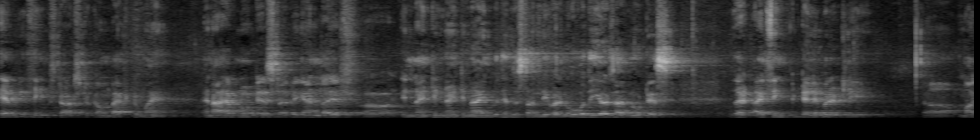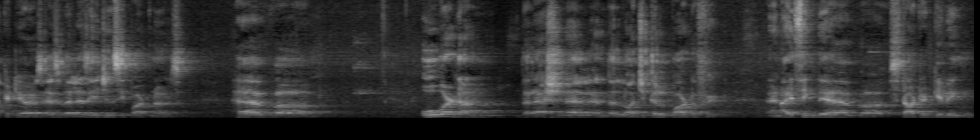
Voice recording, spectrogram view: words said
everything starts to come back to mind. And I have noticed, I began life uh, in 1999 with Hindustan Lever, and over the years I've noticed that I think deliberately uh, marketeers as well as agency partners have uh, overdone the rational and the logical part of it. And I think they have uh, started giving,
